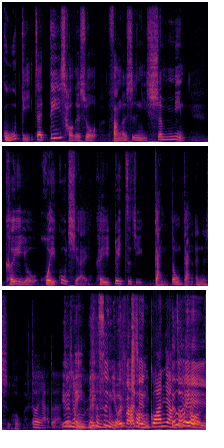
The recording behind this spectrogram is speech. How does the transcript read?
谷底、在低潮的时候，反而是你生命可以有回顾起来，可以对自己感动、感恩的时候。对啊，对啊，因为每每次你会发现，闯关这样，总有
